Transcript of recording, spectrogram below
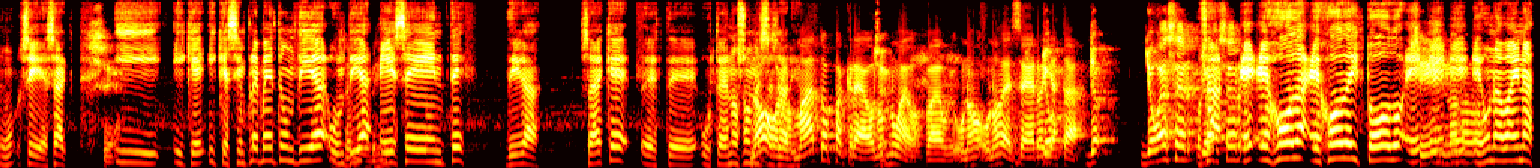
un- sí, exacto. Sí. Y, y que, y que simplemente un día, Un un día ese ente diga, ¿sabes qué? Este, ustedes no son No, o los necesarios. mato para crear unos Sí. nuevos, para unos, unos de cero y ya está. yo, yo voy a hacer, O yo voy a sea, hacer- es, es joda, es joda y todo, Sí, es- no, no, es- no. es una vaina,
